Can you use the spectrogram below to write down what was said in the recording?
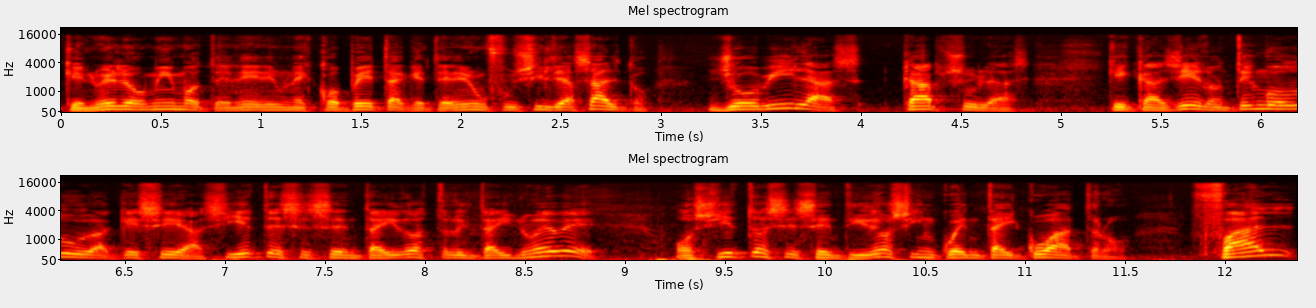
que no es lo mismo tener una escopeta que tener un fusil de asalto. Yo vi las cápsulas que cayeron, tengo duda que sea 762-39 o 762-54. FAL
